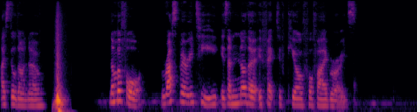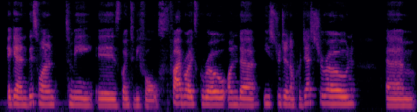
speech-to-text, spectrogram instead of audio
I still don't know. Number four, raspberry tea is another effective cure for fibroids again, this one to me is going to be false. Fibroids grow under estrogen and progesterone. Um,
